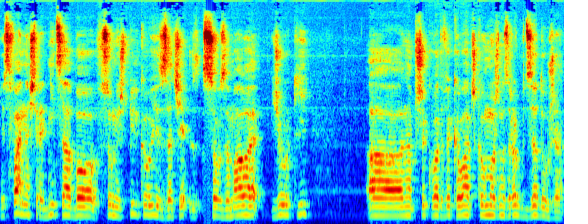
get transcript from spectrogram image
Jest fajna średnica, bo w sumie szpilką jest są za małe dziurki, a na przykład wykołaczką można zrobić za duże.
